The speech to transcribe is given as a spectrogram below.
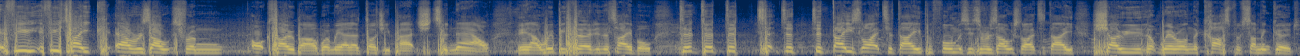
if you if you take our results from October when we had a dodgy patch to now, you know, we'd be third in the table. Do, do, do, do, days like today, performances and results like today, show you that we're on the cusp of something good?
